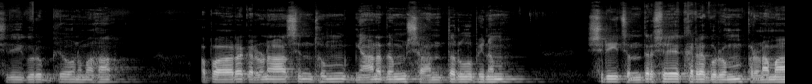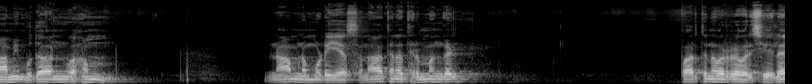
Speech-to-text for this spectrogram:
ஸ்ரீகுருப்போ நம. அபார கருணாசிந்தும் ஜானதம் சாந்தரூபிணம். ஸ்ரீச்சந்திரசேகரகுரும் பிரணமாமி முதான்வகம். நாம் நம்முடைய சனாதன தர்மங்கள். பார்த்துன்னு வர்ற வரிசையில்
